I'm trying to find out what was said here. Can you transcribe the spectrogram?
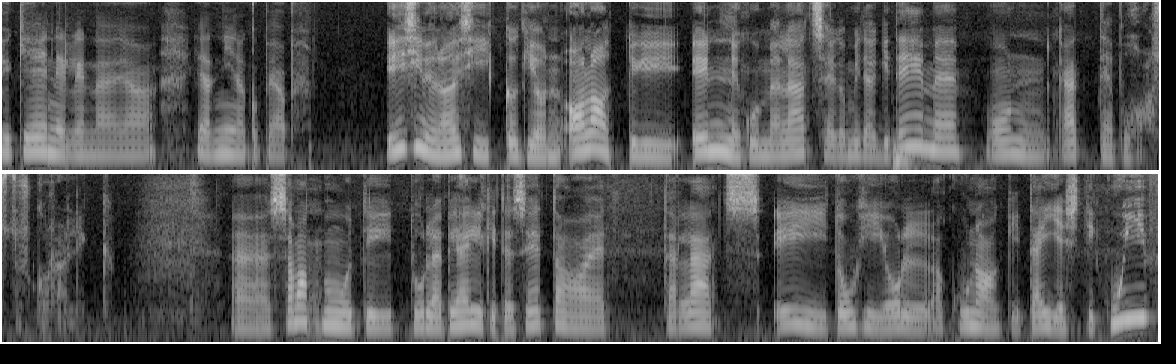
hügieeniline ja, ja nii, nagu peab? esimene asi ikkagi on alati, enne kui me läätsega midagi teeme, on kätepuhastus korralik. Äh, samamoodi tuleb jälgida seda, et lääts ei tohi olla kunagi täiesti kuiv,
